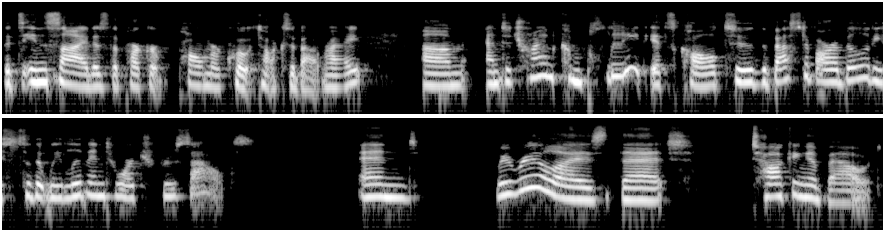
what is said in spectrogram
that's inside, as the Parker Palmer quote talks about, right? Um, and to try and complete its call to the best of our abilities so that we live into our true selves. And we realize that talking about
